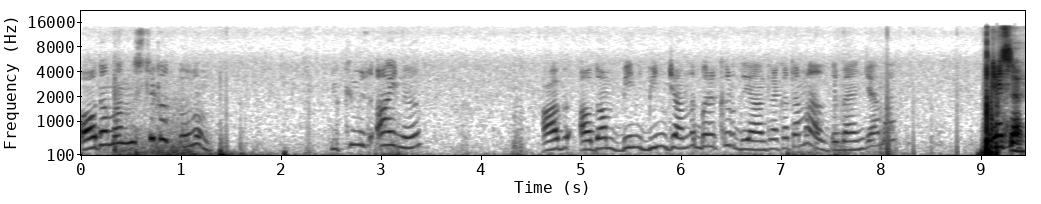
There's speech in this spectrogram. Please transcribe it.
O adam bana nasıl tek attı oğlum? Aynı. Abi adam bin, bin canlı bırakırdı yani tek atamazdı bence ama. Neyse.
